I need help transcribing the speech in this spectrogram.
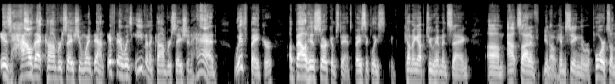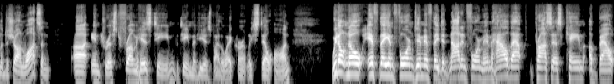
is how that conversation went down. If there was even a conversation had with Baker about his circumstance, basically coming up to him and saying, um, outside of you know him seeing the reports on the Deshaun Watson uh, interest from his team, the team that he is, by the way, currently still on. We don't know if they informed him, if they did not inform him, how that process came about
